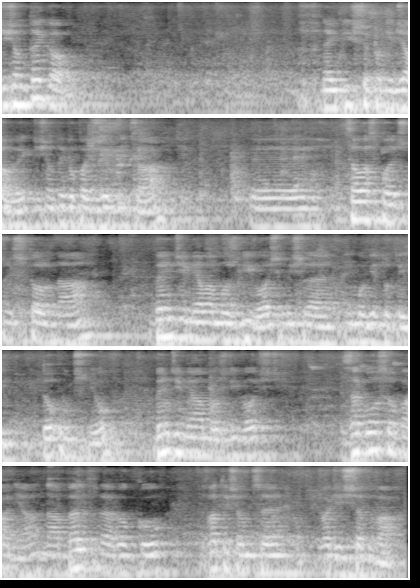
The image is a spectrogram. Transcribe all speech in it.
10 w najbliższy poniedziałek, 10 października, yy, cała społeczność szkolna będzie miała możliwość, myślę i mówię tutaj do uczniów, będzie miała możliwość zagłosowania na Belfra roku 2022.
